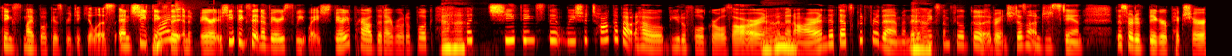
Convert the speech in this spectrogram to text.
thinks my book is ridiculous and she thinks what? it in a very she thinks it in a very sweet way she's very proud that i wrote a book uh-huh. but she thinks that we should talk about how beautiful girls are and oh. women are and that that's good for them and that uh-huh. it makes them feel good right and she doesn't understand the sort of bigger picture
